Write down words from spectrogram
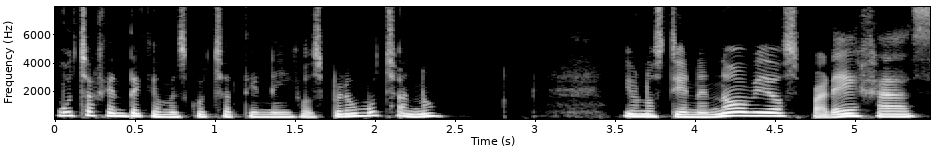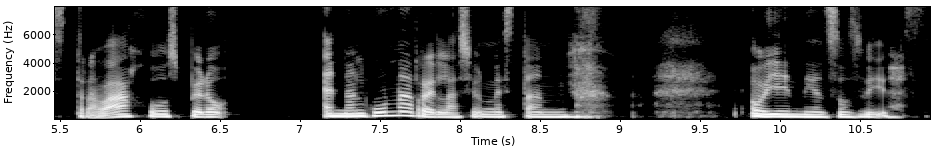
mucha gente que me escucha tiene hijos, pero mucha no. Y unos tienen novios, parejas, trabajos, pero en alguna relación están hoy en día en sus vidas.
